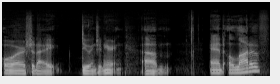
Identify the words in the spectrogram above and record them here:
or should I do engineering? Um, and a lot of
